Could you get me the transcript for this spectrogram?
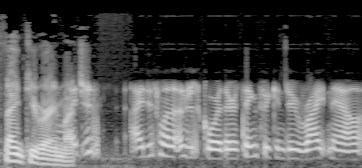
Thank you very I much. just I just want to underscore there are things we can do right now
